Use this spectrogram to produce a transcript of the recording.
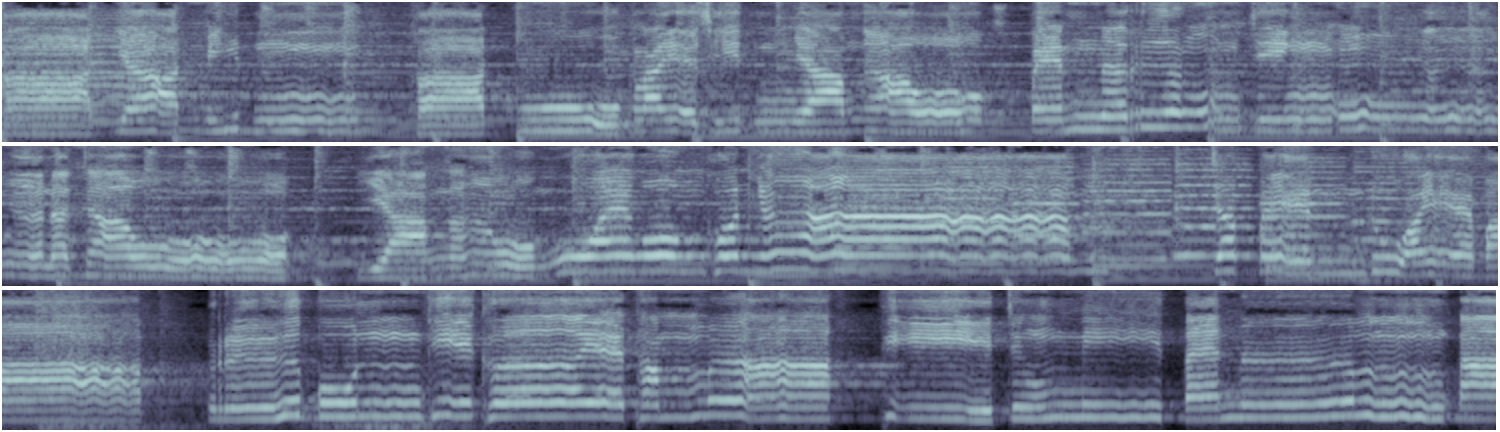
ขาดญาติมิตร ขาดคู่ใกล้ชิดยามเหงา เป็นเรื่องจริงนะเจ้า อย่างเงางวยงงคนงาม จะเป็นด้วยบาป หรือบุญที่เคยทำมา พี่จึงมีแต่น้ำตา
